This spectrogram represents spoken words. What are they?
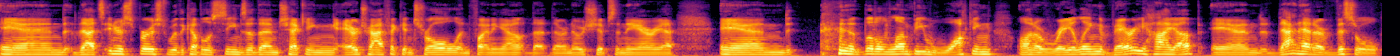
And that's interspersed with a couple of scenes of them checking air traffic control and finding out that there are no ships in the area. And little lumpy walking on a railing very high up and that had a visceral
